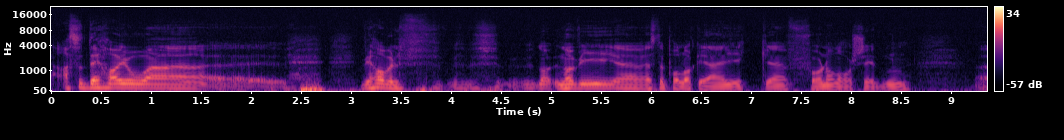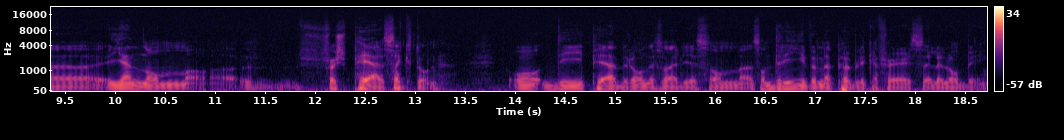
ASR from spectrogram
Altså det har jo uh, Vi har vel Når vi, Ester Pollock jeg, gikk uh, for noen år siden Eh, genom eh, först PR-sektorn och de PR-byråene i Sverige som, som, driver med public affairs eller lobbying,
